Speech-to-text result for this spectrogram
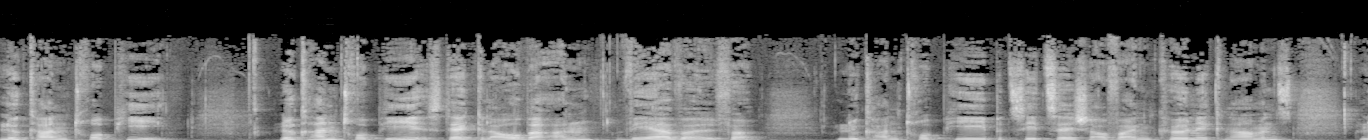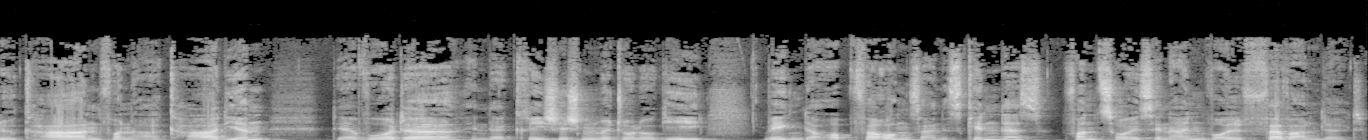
Lykanthropie. Lykanthropie ist der Glaube an Werwölfe. Lykanthropie bezieht sich auf einen König namens Lykan von Arkadien, der wurde in der griechischen Mythologie wegen der Opferung seines Kindes von Zeus in einen Wolf verwandelt.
